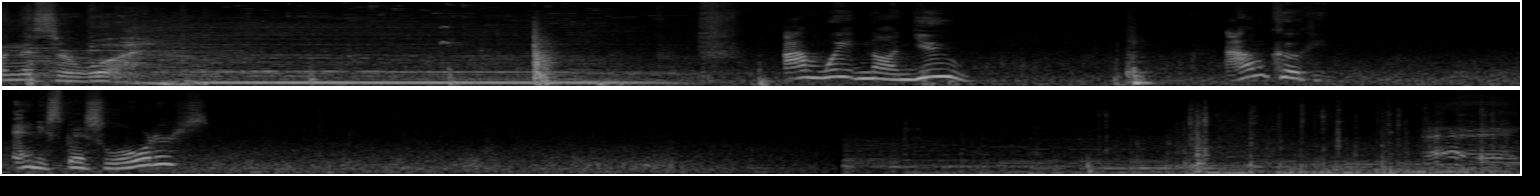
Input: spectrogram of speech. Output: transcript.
Doing this or what? I'm waiting on you. I'm cooking. Any special orders? Hey,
